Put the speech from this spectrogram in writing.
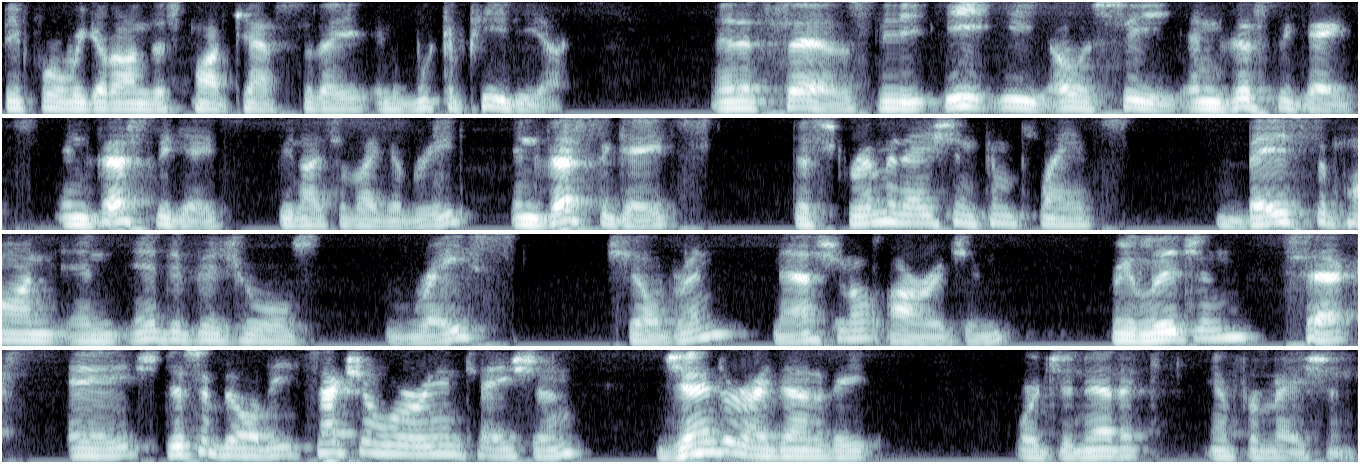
before we got on this podcast today in Wikipedia, and it says the EEOC investigates, investigates, be nice if I could read, investigates discrimination complaints based upon an individual's race, children, national origin, religion, sex, age, disability, sexual orientation, gender identity, or genetic information.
